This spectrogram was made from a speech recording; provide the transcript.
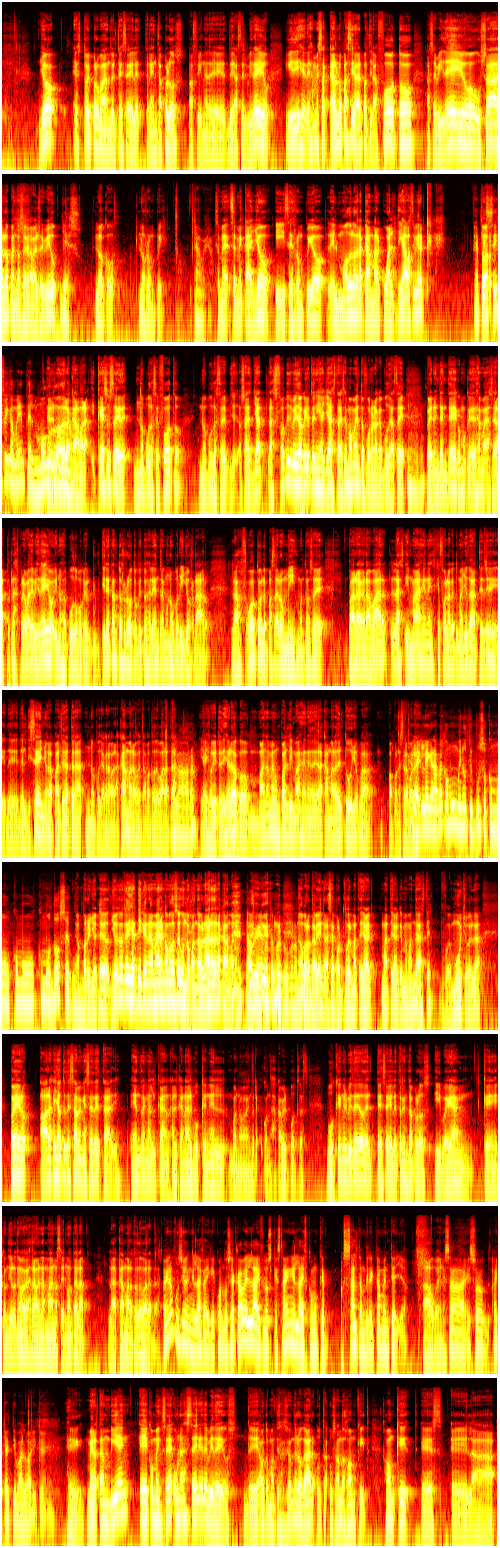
Yo estoy probando el TCL 30 Plus para fines de, de hacer video. Y dije, déjame sacarlo a pasear para tirar fotos, hacer video, usarlo, para entonces grabar el review. Yes, Loco, lo rompí. Ya veo. Se me, se me cayó y se rompió el módulo de la cámara, cuarteaba así, mira, Específicamente el módulo, el módulo de la cámara. ¿Qué sucede? No pude hacer fotos, no pude hacer... O sea, ya las fotos y videos que yo tenía ya hasta ese momento fueron las que pude hacer. Pero intenté como que déjame hacer las, las pruebas de video y no se pudo porque tiene tantos rotos que entonces le entran unos brillos raros. Las fotos le pasa lo mismo. Entonces, para grabar las imágenes, que fue la que tú me ayudaste de, Sí. de- del diseño, la parte de atrás, no podía grabar la cámara porque estaba todo desbaratado. Claro. Y ahí fue que yo te dije, loco, mándame un par de imágenes de la cámara del tuyo para ponérsela por Le, ahí. le grabé como un minuto y puso como, como, como dos segundos. Ah, pero yo, te, yo no te dije a ti que nada más eran como dos segundos cuando hablara de la cámara. Está bien, no te preocupes. No, te pero está bien, gracias por todo el material, material que me mandaste. Fue mucho, ¿verdad? Pero ahora que ya ustedes saben ese detalle, entren al, can- al canal, busquen el, bueno, entre- cuando se acabe el podcast, busquen el video del TCL 30 Plus y vean que cuando yo lo tengo agarrado en la mano se nota la, la cámara toda barata. Hay una función en el live ahí que cuando se acabe el live, los que están en el live como que saltan directamente allá. Ah, bueno. Esa, eso hay que activarlo ahí que... Sí. Mira, también eh, comencé una serie de videos de automatización del hogar usando HomeKit. HomeKit es eh, la,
